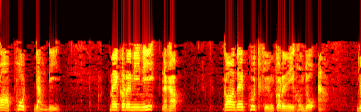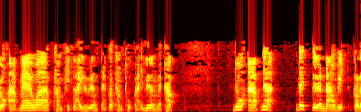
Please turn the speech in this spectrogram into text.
ก็พูดอย่างดี ในกรณีนี้นะครับ ก็ได้พูดถึงกรณีของโยอาบโยอาบแม้ว่าทำผิดหลายเรื่อง แต่ก็ทำถูกหลายเรื่องนะครับ โยอาบเนี่ยได้เตือนดาวิดกร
